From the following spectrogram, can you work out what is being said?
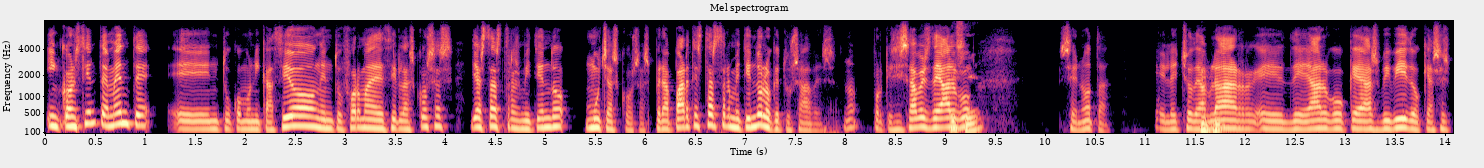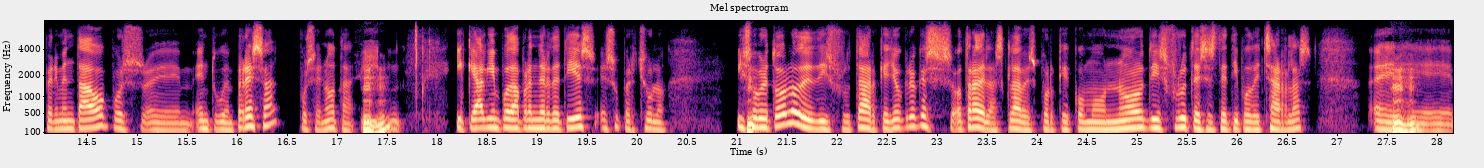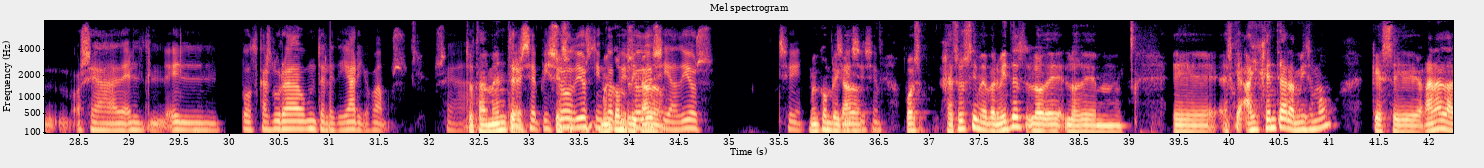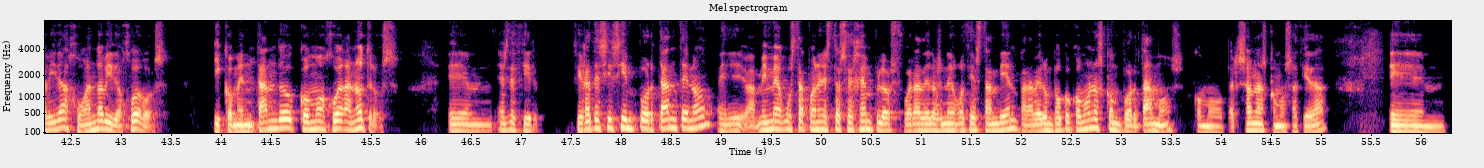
inconscientemente eh, en tu comunicación, en tu forma de decir las cosas, ya estás transmitiendo muchas cosas, pero aparte estás transmitiendo lo que tú sabes, ¿no? Porque si sabes de algo, se nota. El hecho de hablar eh, de algo que has vivido, que has experimentado, pues en tu empresa, pues se nota. y, que alguien pueda aprender de ti es súper chulo. Y sobre todo lo de disfrutar, que yo creo que es otra de las claves, porque como no disfrutes este tipo de charlas, eh, o sea, el, podcast dura un telediario, vamos. O sea, Totalmente. Tres episodios, cinco episodios y adiós. Sí. Muy complicado. pues Jesús, si me permites, lo de, lo de mm, eh, es que hay gente ahora mismo que se gana la vida jugando a videojuegos y comentando cómo juegan otros. Em, es decir, fíjate si es importante, ¿no? Eh, a mí me gusta poner estos ejemplos fuera de los negocios también para ver un poco cómo nos comportamos como personas, como sociedad. Em,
